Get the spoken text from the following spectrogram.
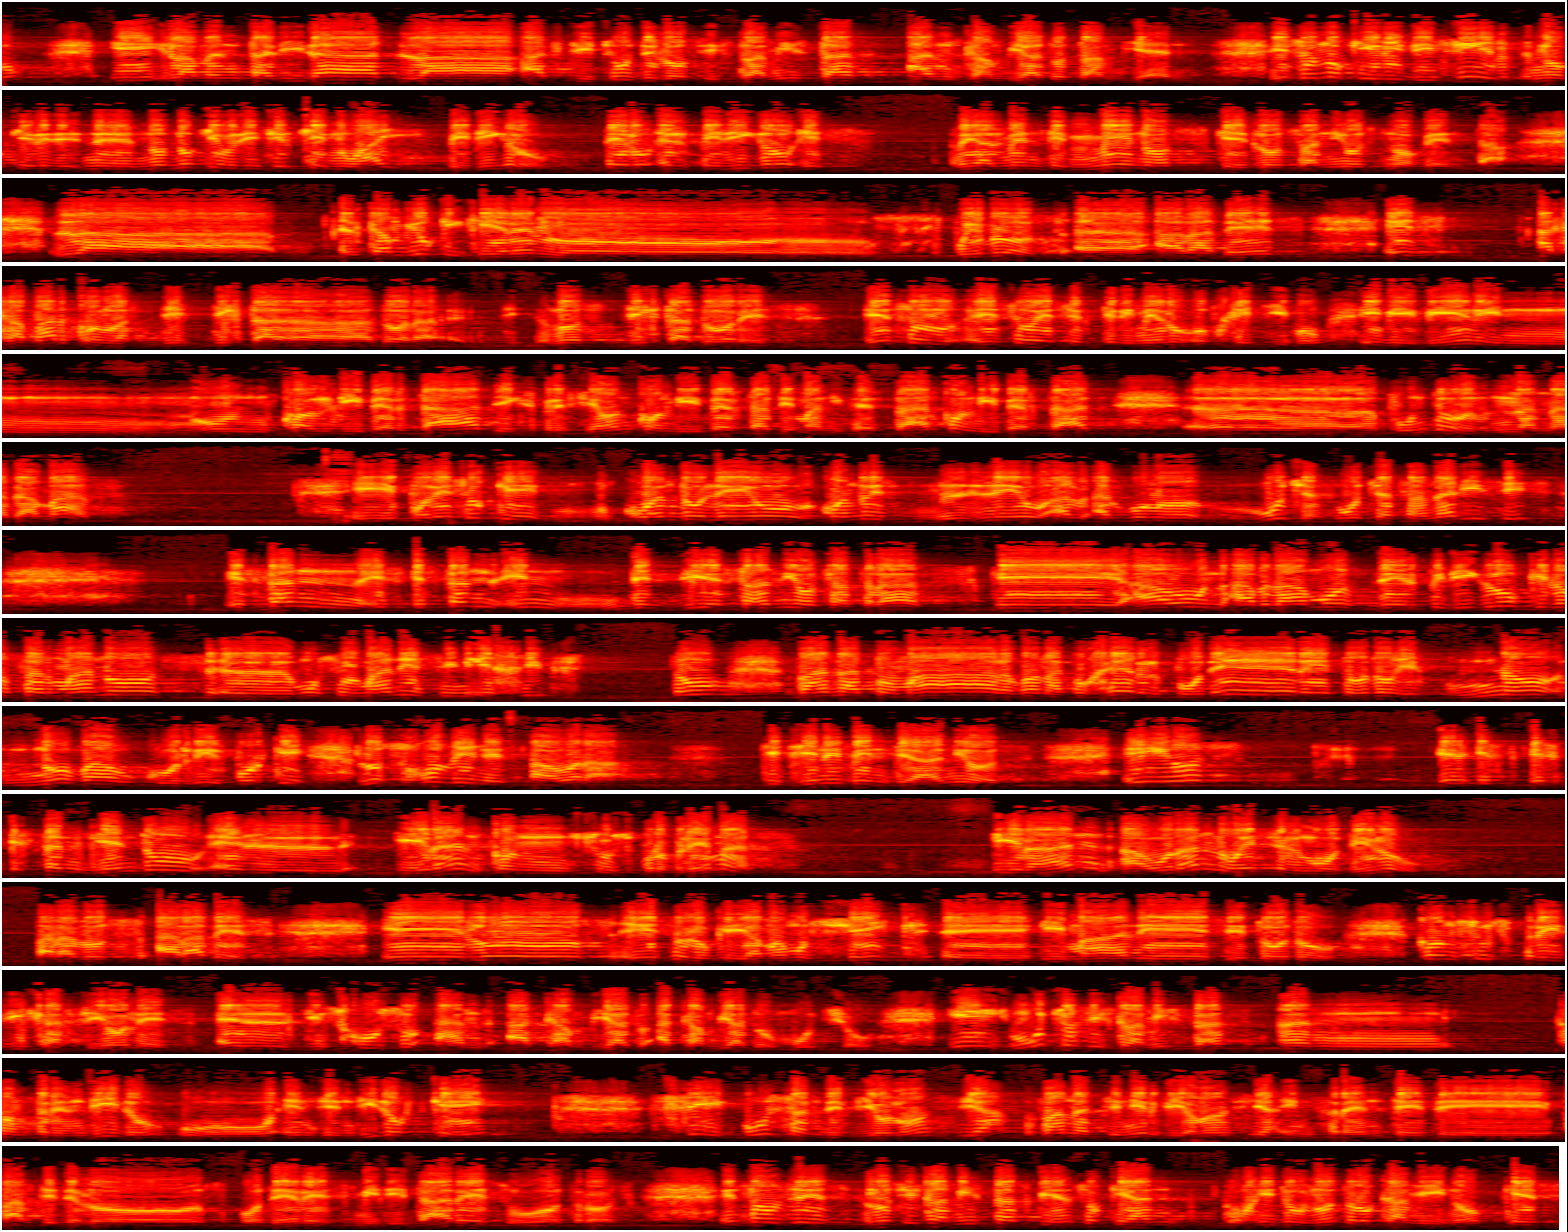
y la mentalidad, la actitud de los islamistas han cambiado también. Eso no quiere decir, no quiere, eh, no, no quiero decir que no hay peligro, pero el peligro es realmente menos que los años 90. La, el cambio que quieren los pueblos eh, árabes es acabar con las di- dictadoras, di- los dictadores. Eso, eso es el primer objetivo y vivir en un- con libertad de expresión, con libertad de manifestar, con libertad, eh, punto, na- nada más. Y por eso que cuando leo, cuando leo al- algunos, muchas, muchas análisis, están, es- están en, de 10 años atrás, que aún hablamos del peligro que los hermanos eh, musulmanes en Egipto van a tomar, van a coger el poder y todo. No, no va a ocurrir, porque los jóvenes ahora, que tienen 20 años, ellos es- están viendo el Irán con sus problemas. Irán ahora no es el modelo para los árabes. Eh, los, eso es lo que llamamos sheikh, eh, imanes y todo, sus predicaciones, el discurso han- ha, cambiado, ha cambiado mucho. Y muchos islamistas han comprendido o entendido que si usan de violencia, van a tener violencia en frente de parte de los poderes militares u otros. Entonces, los islamistas pienso que han cogido un otro camino que es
